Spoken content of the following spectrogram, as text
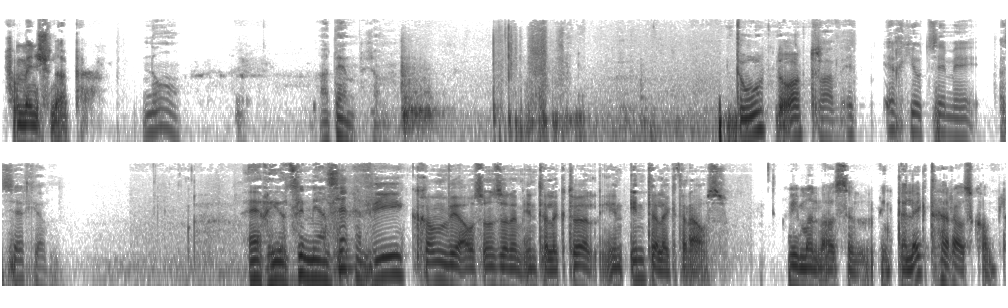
vom Menschen ab. Du dort. Wie kommen wir aus unserem Intellekt raus? Wie man aus dem Intellekt herauskommt.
